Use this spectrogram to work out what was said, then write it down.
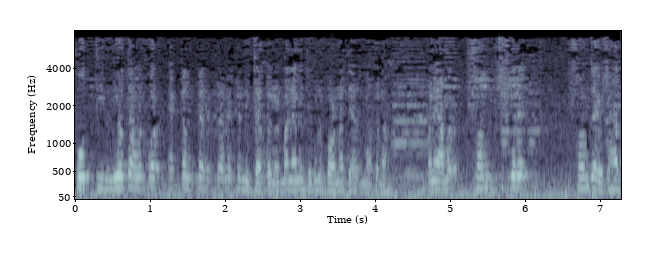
প্রতিনিয়ত আমার পর একটা একটা একটা নির্যাতনের মানে আমি যেগুলো বর্ণনা দেওয়ার মতো না। মানে আমার সর্ব বিশেষ করে সঞ্জয় হোসেন হাত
